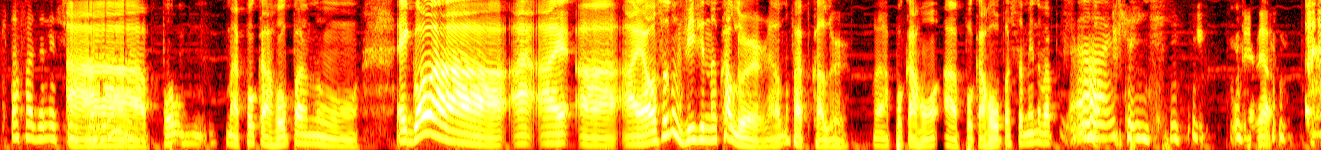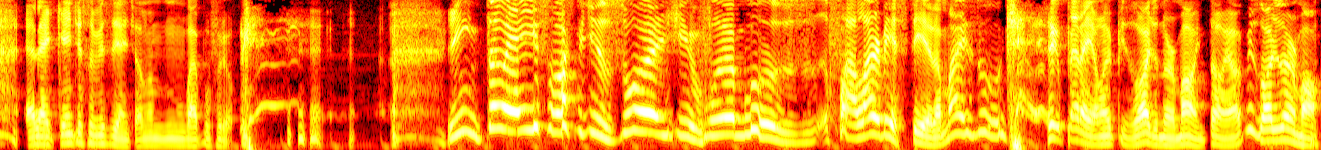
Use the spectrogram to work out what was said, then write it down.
que tá fazendo esse? Ah, pou- mas pouca roupa não. É igual a, a, a, a Elsa não vive no calor, ela não vai pro calor. A pouca, a também não vai pro frio, não, Ah, entendi. entendeu? Ela é quente o suficiente, ela não, não vai pro frio. Então é isso, hóspedes. Hoje vamos falar besteira, mas o. Pera aí, é um episódio normal então? É um episódio normal.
